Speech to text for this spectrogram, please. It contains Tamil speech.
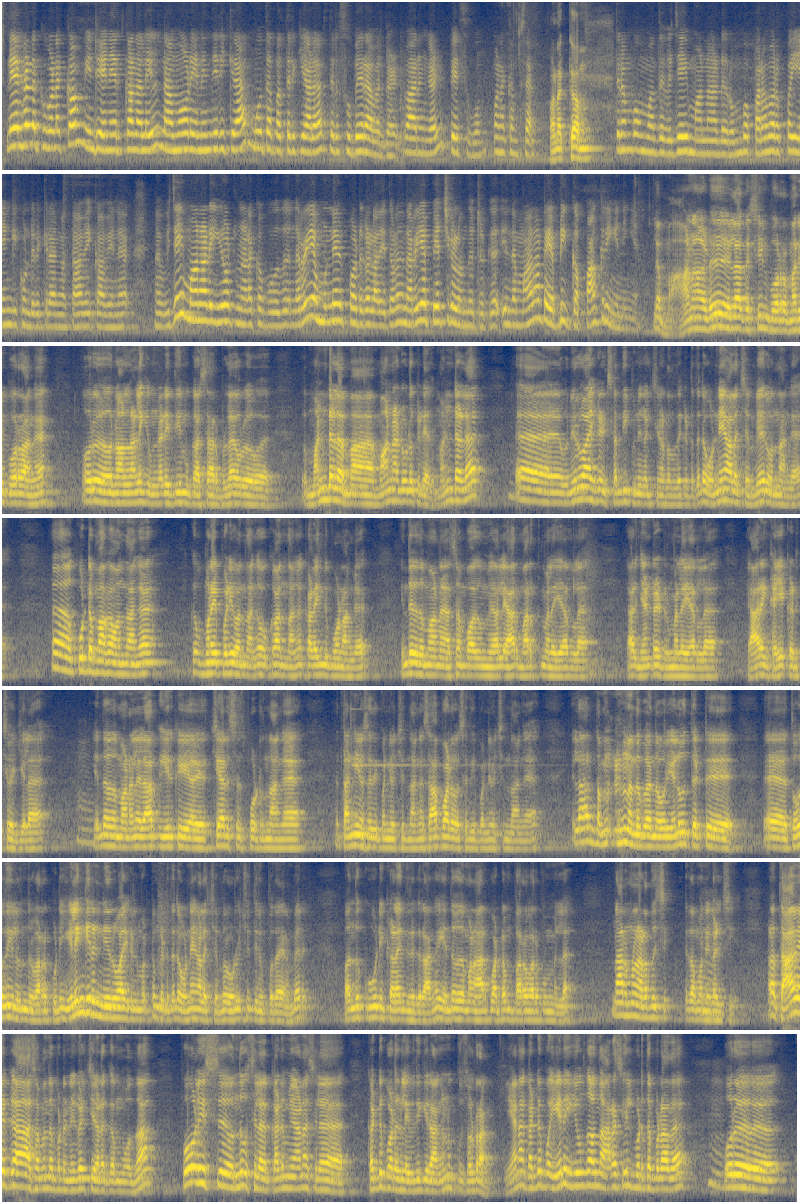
நேர்களுக்கு வணக்கம். இன்றைய நேர்காணலில் நம்மோடு இணைந்திருக்கிறார் மூத்த பத்திரிகையாளர் திரு சுபேர் அவர்கள். வாருங்கள் பேசுவோம். வணக்கம் சார். வணக்கம். திரும்பவும் வந்து விஜய் மாநாடு ரொம்ப பரபரப்பாக இயங்கி கொண்டிருக்கிறாங்க தாவேக்காவினர் இந்த விஜய் மாநாடு ஈரோட்டில் நடக்க போகுது. நிறைய முன்னேற்பாடுகள் அதை தொடர்ந்து நிறைய பேச்சுகள் வந்துட்டு இருக்கு. இந்த மாநாட்டை எப்படி க- பாக்குறீங்க நீங்க? இல்லை மாநாடு எல்லா கட்சியும் போடுற மாதிரி போடுறாங்க. ஒரு நாலு நாளைக்கு முன்னாடி திமுக சார்பில் ஒரு மண்டல மா மாநாடு கூட கிடையாது. மண்டல நிர்வாகிகள் சந்திப்பு நிகழ்ச்சி நடந்தது கிட்டத்தட்ட ஒன்றே லட்சம் பேர் வந்தாங்க. கூட்டமாக வந்தாங்க. முறைப்படி வந்தாங்க உட்கார்ந்தாங்க கலைந்து போனாங்க. எந்த விதமான அசம்பாதமும் யாரும் யாரும் மரத்து மேலே ஏறல. யாரும் ஜென்ரேட்டர் மேலே ஏறல. யாரையும் கையை கடிச்சு வைக்கல. எந்த விதமான எல்லாருக்கும் இருக்கை சேர்ஸஸ் போட்டிருந்தாங்க. தண்ணி வசதி பண்ணி வச்சுருந்தாங்க. சாப்பாடு வசதி பண்ணி வச்சுருந்தாங்க. எல்லாரும் தமிழ் அந்த அந்த ஒரு எழுபத்தெட்டு தொகுதியிலிருந்து வரக்கூடிய இளைஞர் நிர்வாகிகள் மட்டும் கிட்டத்தட்ட ஒன்றே லட்சம் பேர் ஒரு லட்சத்தி முப்பதாயிரம் பேர் வந்து கூடி கலைந்திருக்கிறாங்க. எந்த விதமான ஆர்ப்பாட்டமும் பரபரப்பும் இல்லை. நார்மலாக நடந்துச்சு. இதை மாதிரி நிகழ்ச்சி. ஆனால் தாவேக்கா சம்மந்தப்பட்ட நிகழ்ச்சி நடக்கும்போது தான் போலீஸ் வந்து சில கடுமையான சில கட்டுப்பாடுகளை விதிக்கிறாங்கன்னு சொல்கிறாங்க ஏன்னா கட்டுப்பா ஏன்னா இவங்க வந்து அரசியல்படுத்தப்படாத ஒரு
